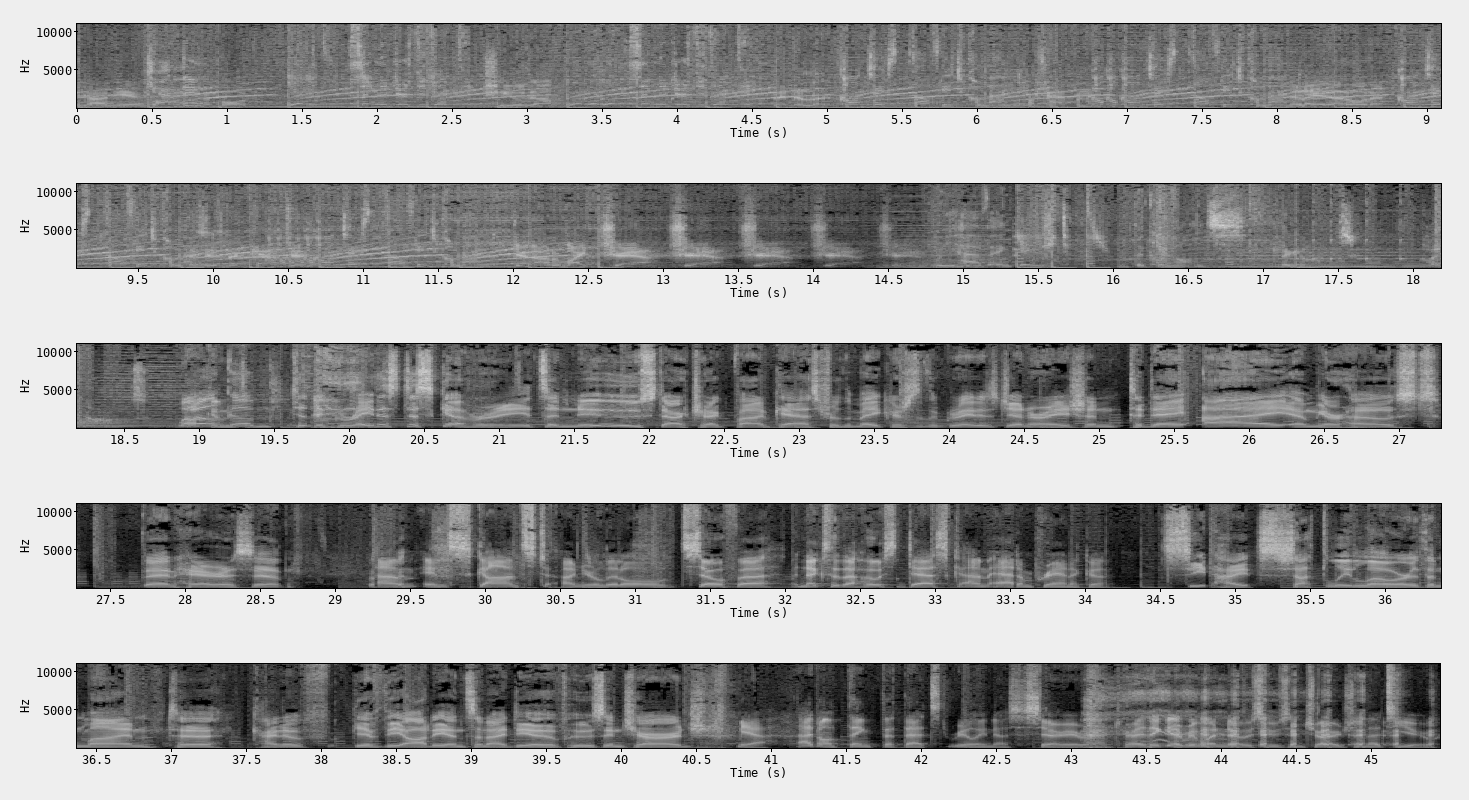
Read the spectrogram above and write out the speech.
Car here. Captain! Report. Signatures detected. Shields up. Signatures detected. Red alert. Context Starfleet Command. What's happening? Co- Context Starfleet Command. Delay that order. Context Starfleet Command. This is the captain. Context Starfleet Command. Get out of my chair. Chair. Chair. Chair. Chair. We have engaged the Klingons. Klingons. Klingons. Welcome, Welcome, to- to, The Greatest Discovery. It's a new Star Trek podcast from the makers of The Greatest Generation. Today, I am your host, Ben Harrison. I'm ensconced on your little sofa next to the host desk. I'm Adam Pranica. Seat height subtly lower than mine to kind of give the audience an idea of who's in charge. Yeah, I don't think that that's really necessary around here. I think everyone knows who's in charge, and that's you.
